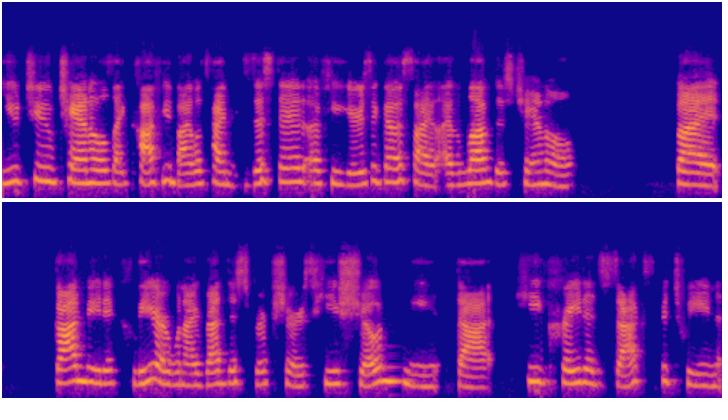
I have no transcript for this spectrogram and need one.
YouTube channels like Coffee and Bible Time existed a few years ago. So I, I love this channel. But God made it clear when I read the scriptures, He showed me that He created sex between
